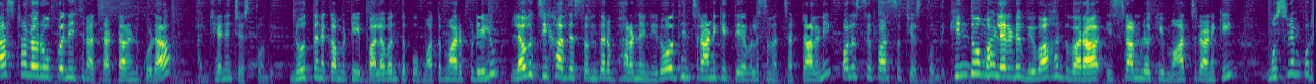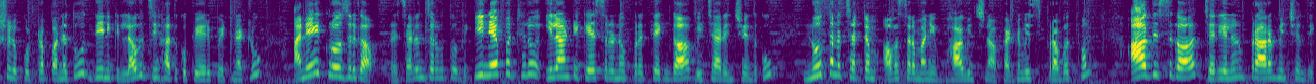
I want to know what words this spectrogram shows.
రాష్ట్రాల్లో రూపొందించిన చట్టాలను కూడా అధ్యయనం చేస్తోంది. నూతన కమిటీ బలవంతపు మత మార్పిడిలు లవ్ జిహాద్ సందర్భాలను నిరోధించడానికి తేవలసిన చట్టాలని పలు సిఫార్సు చేస్తుంది. హిందూ మహిళలను వివాహం ద్వారా ఇస్లాంలోకి మార్చడానికి ముస్లిం పురుషులు కుట్ర పన్నుతూ దీనికి లవ్ జిహాద్కు పేరు పెట్టినట్లు అనేక రోజులుగా ప్రచారం జరుగుతుంది. ఈ నేపథ్యంలో ఇలాంటి కేసులను ప్రత్యేకంగా విచారించేందుకు నూతన చట్టం అవసరమని భావించిన ఫడ్నవీస్ ప్రభుత్వం ఆ దిశగా చర్యలను ప్రారంభించింది.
